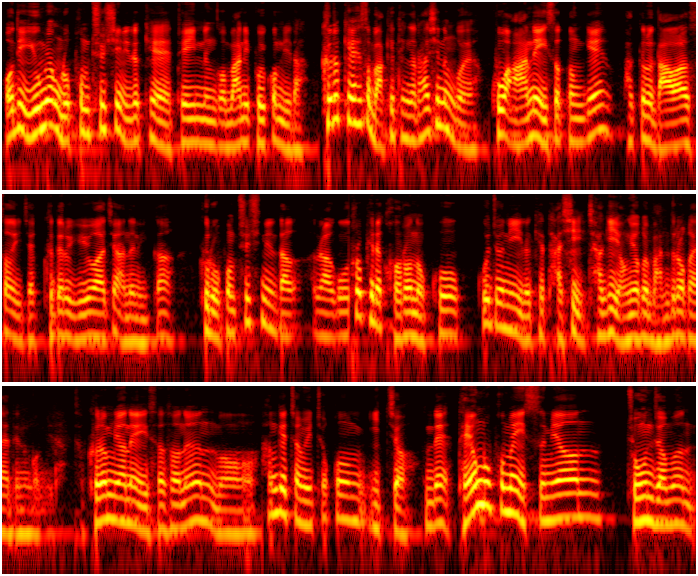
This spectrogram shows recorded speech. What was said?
어디 유명 로펌 출신 이렇게 돼 있는 거 많이 볼 겁니다. 그렇게 해서 마케팅을 하시는 거예요. 그 안에 있었던 게 밖으로 나와서 이제 그대로 유효하지 않으니까 그 로펌 출신이다라고 프로필에 걸어놓고 꾸준히 이렇게 다시 자기 영역을 만들어 가야 되는 겁니다. 그런 면에 있어서는 뭐 한계점이 조금 있죠. 근데 대형 로펌에 있으면 좋은 점은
